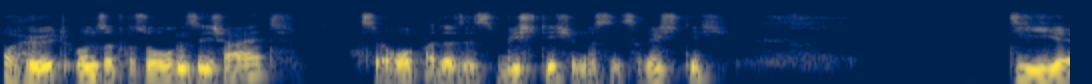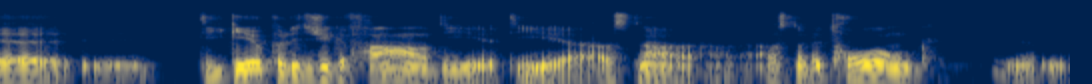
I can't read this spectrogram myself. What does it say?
erhöht unsere Versorgungssicherheit als Europa. Das ist wichtig und das ist richtig. Die, die geopolitische Gefahr, die, die aus einer, aus einer Bedrohung äh,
